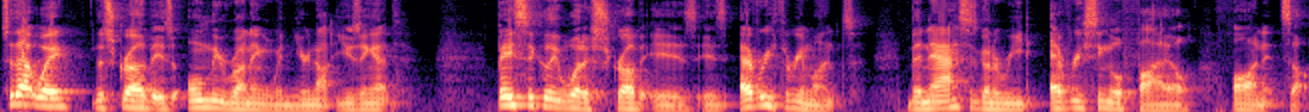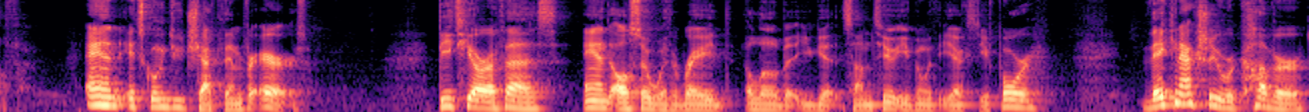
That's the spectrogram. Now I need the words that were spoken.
So that way the scrub is only running when you're not using it. Basically what a scrub is, is every three months, the NAS is gonna read every single file on itself. And it's going to check them for errors. BTRFS, and also with RAID a little bit, you get some too, even with ext4, they can actually recover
